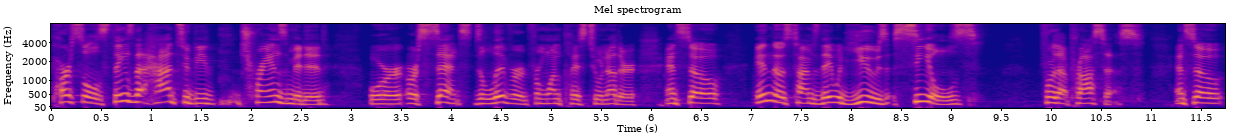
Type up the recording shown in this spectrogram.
parcels, things that had to be transmitted or, or sent, delivered from one place to another. And so in those times, they would use seals for that process. And so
